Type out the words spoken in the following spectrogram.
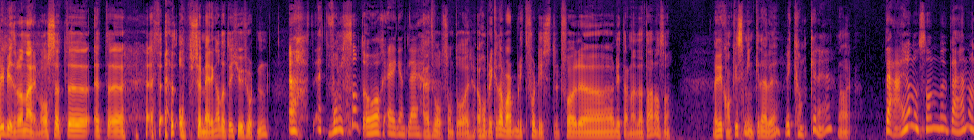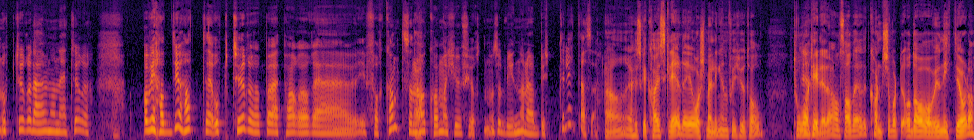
vi begynner å nærme oss et, eh, et, eh, et, et oppsummering av dette 2014. Ja, et voldsomt år, egentlig. Et voldsomt år. Jeg håper ikke det har blitt for dystert for uh, lytterne, dette her, altså. Men vi kan ikke sminke det heller. Vi kan ikke det. Nei. Det er jo noe sånn, det er noen oppturer, det er jo noen nedturer. Og vi hadde jo hatt eh, oppturer på et par år eh, i forkant, så nå Ja. kommer 2014, og så begynner det å butte litt, altså. Ja, jeg husker Kai skrev det i årsmeldingen for 2012. To Ja. år tidligere. Han sa det. Kanskje vårt, og da var vi jo 90 år, da.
